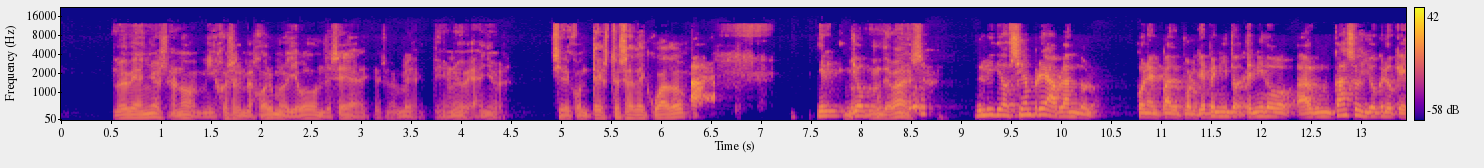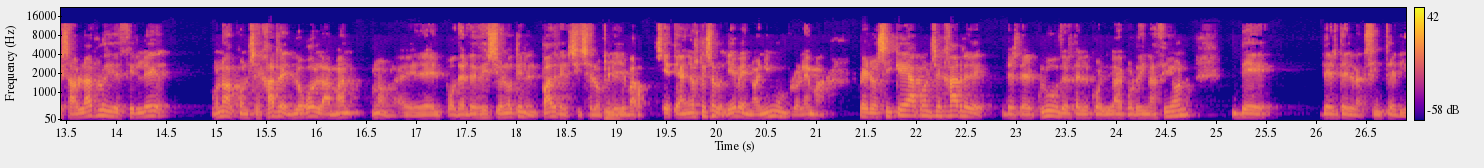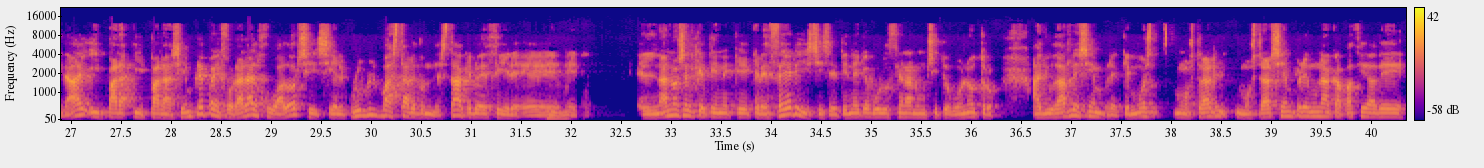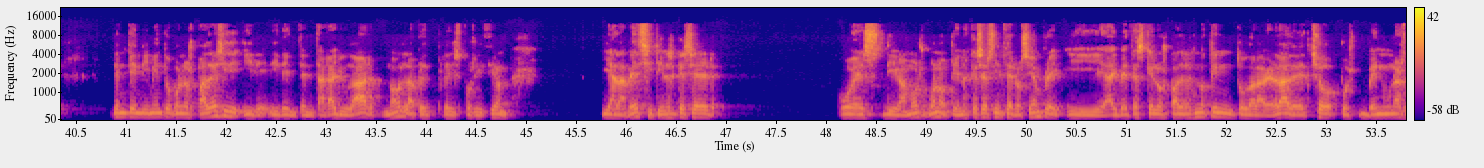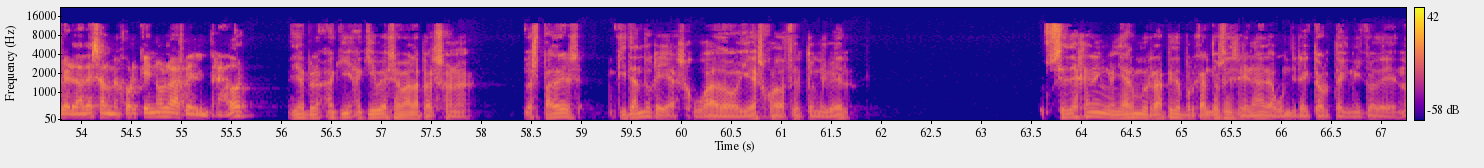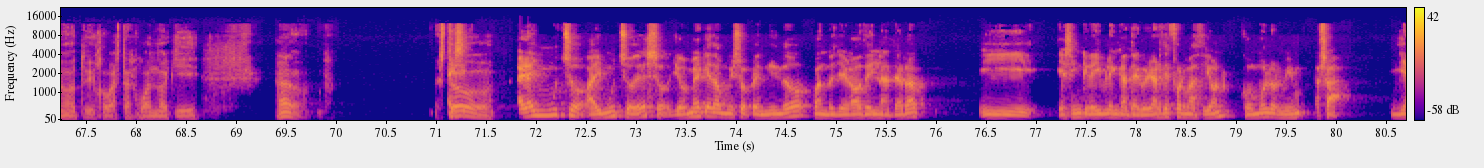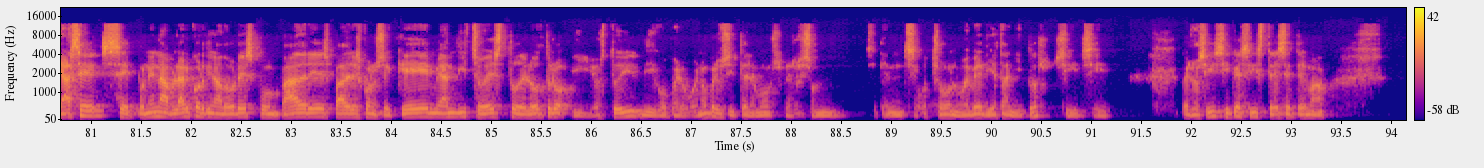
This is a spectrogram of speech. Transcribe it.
nueve años, no, no, mi hijo es el mejor, me lo llevo donde sea. Dices, hombre, tiene nueve años. Si el contexto es adecuado, ah, ¿dónde vas? Yo, he lidiado siempre hablándolo con el padre, porque he tenido, tenido algún caso, yo creo que es hablarlo y decirle bueno, aconsejarle. Luego la mano, bueno, el poder de decisión lo tiene el padre. Si se lo quiere llevar siete años, que se lo lleve, no hay ningún problema. Pero sí que aconsejarle desde el club, desde la coordinación, de desde la sinceridad y para, y para siempre mejorar al jugador. Si, si el club va a estar donde está, quiero decir, eh, eh, el nano es el que tiene que crecer y si se tiene que evolucionar un sitio o en otro, ayudarle siempre, que mostrar, mostrar siempre una capacidad de, de entendimiento con los padres y de, intentar ayudar, ¿no? La predisposición. Y a la vez, si tienes que ser, pues digamos, bueno, tienes que ser sincero siempre. Y hay veces que los padres no tienen toda la verdad. De hecho, pues ven unas verdades a lo mejor que no las ve el entrenador. Ya, pero aquí, aquí a ser la persona. Los padres, quitando que hayas jugado y hayas jugado a cierto nivel, se dejan engañar muy rápido por cantos de sirena de algún director técnico de, no, tu hijo va a estar jugando aquí. Claro, hay, mucho, hay mucho de eso. Yo me he quedado muy sorprendido cuando he llegado de Inglaterra y es increíble en categorías de formación cómo los mismos, o sea, ya se, se ponen a hablar coordinadores con padres, padres con no sé qué, me han dicho esto del otro y yo estoy, digo, pero bueno, pero si tenemos, pero si son, si tienen 8, 9, 10 añitos, sí, sí. Pero sí, sí que existe ese tema.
